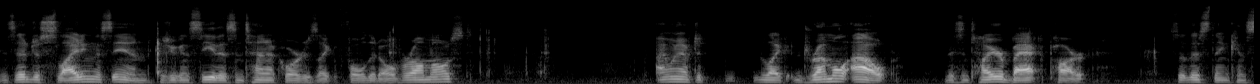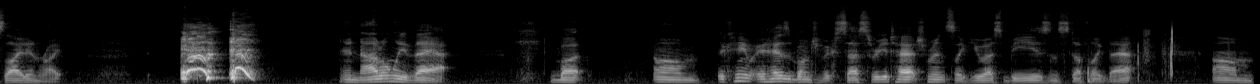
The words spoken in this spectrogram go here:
instead of just sliding this in, because you can see this antenna cord is like folded over almost, I'm going to have to like Dremel out this entire back part so this thing can slide in right. and not only that, but um, it came. It has a bunch of accessory attachments like USBs and stuff like that. Um,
